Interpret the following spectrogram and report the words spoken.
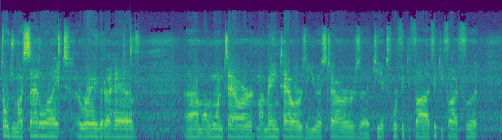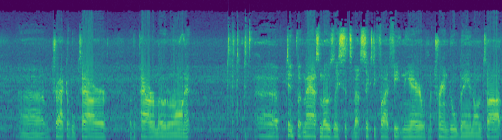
told you my satellite array that I have um, on one tower. My main tower is a US tower, is a TX455, 55 foot uh, retractable tower with a power motor on it. Uh, 10 foot mast Mosley sits about 65 feet in the air with my tram dual band on top.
